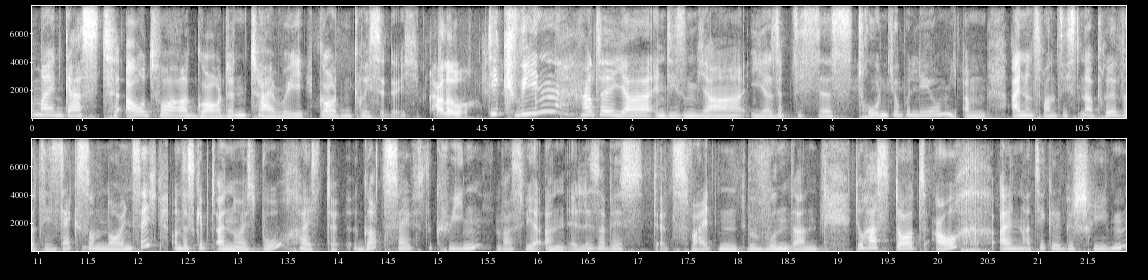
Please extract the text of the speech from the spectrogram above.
Mein Gast, Autor Gordon Tyree. Gordon, grüße dich. Hallo. Die Queen hatte ja in diesem Jahr ihr 70. Thronjubiläum. Am 21. April wird sie 96 und es gibt ein neues Buch, heißt God Save the Queen, was wir an Elisabeth II. bewundern. Du hast dort auch einen Artikel geschrieben.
